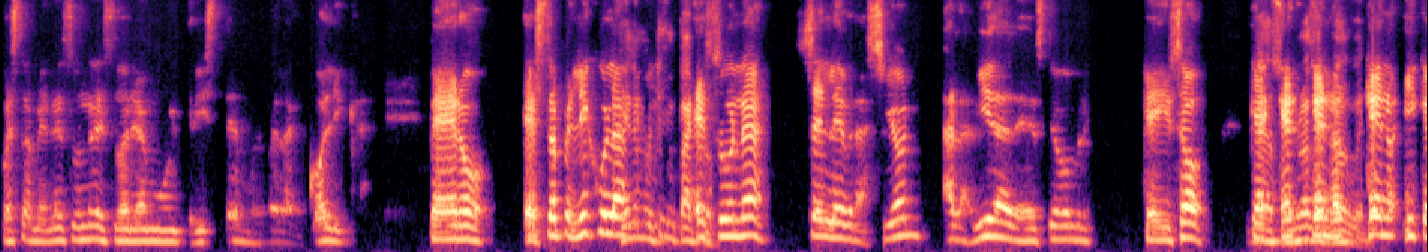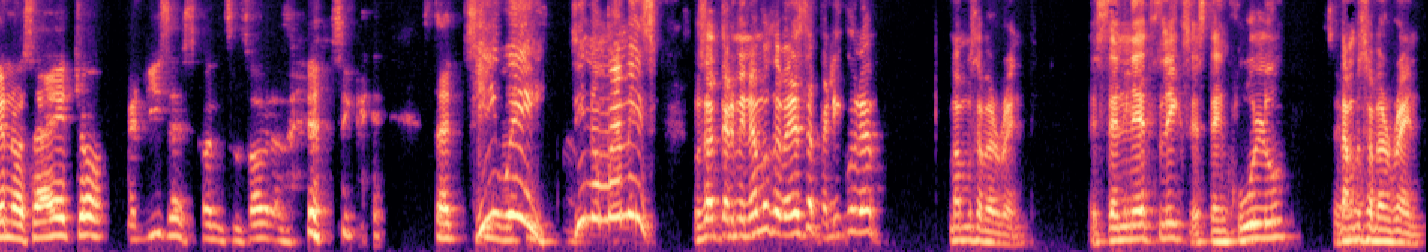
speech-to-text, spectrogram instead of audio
pues también es una historia muy triste, muy melancólica. Pero esta película es una celebración a la vida de este hombre que hizo que, que, y que nos ha hecho felices con sus obras. Así que está Sí, güey. Sí, no mames. O sea, terminamos de ver esta película vamos a ver Rent. Está en Netflix, está en Hulu, vamos a ver Rent.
